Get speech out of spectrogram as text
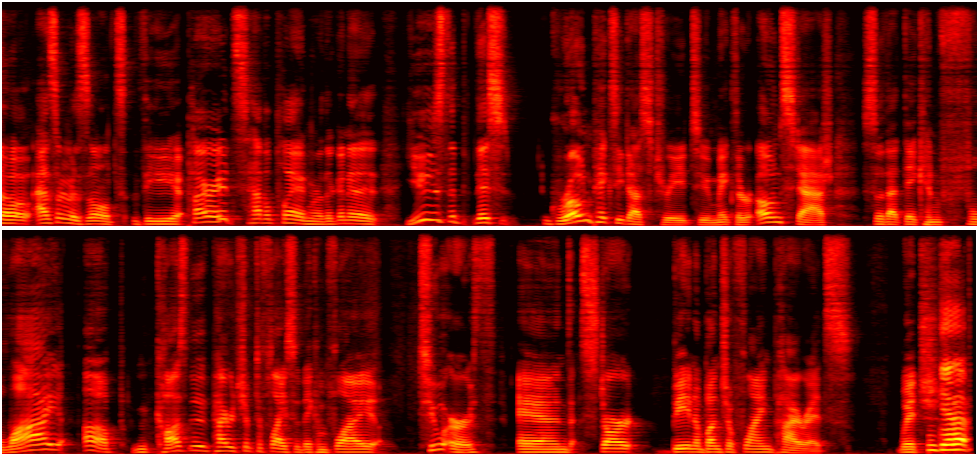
So as a result, the pirates have a plan where they're gonna use the this grown pixie dust tree to make their own stash, so that they can fly up, cause the pirate ship to fly, so they can fly to Earth and start being a bunch of flying pirates. Which get up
